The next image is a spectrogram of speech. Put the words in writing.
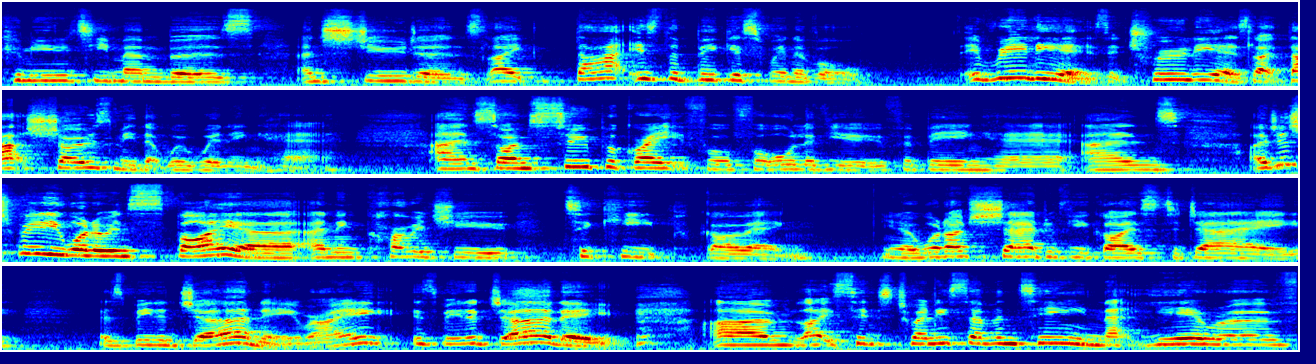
community members and students, like that is the biggest win of all. It really is. It truly is. Like that shows me that we're winning here. And so I'm super grateful for all of you for being here. And I just really want to inspire and encourage you to keep going. You know, what I've shared with you guys today has been a journey, right? It's been a journey. Um, like since 2017, that year of,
